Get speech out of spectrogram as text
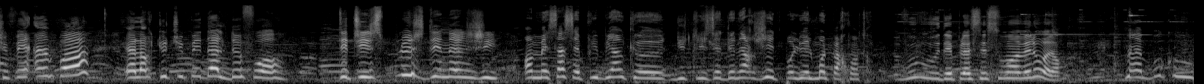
Tu fais un pas alors que tu pédales deux fois. Tu utilises plus d'énergie. Oh, mais ça, c'est plus bien que d'utiliser d'énergie et de polluer le monde par contre. Vous, vous vous déplacez souvent à vélo alors? Beaucoup,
